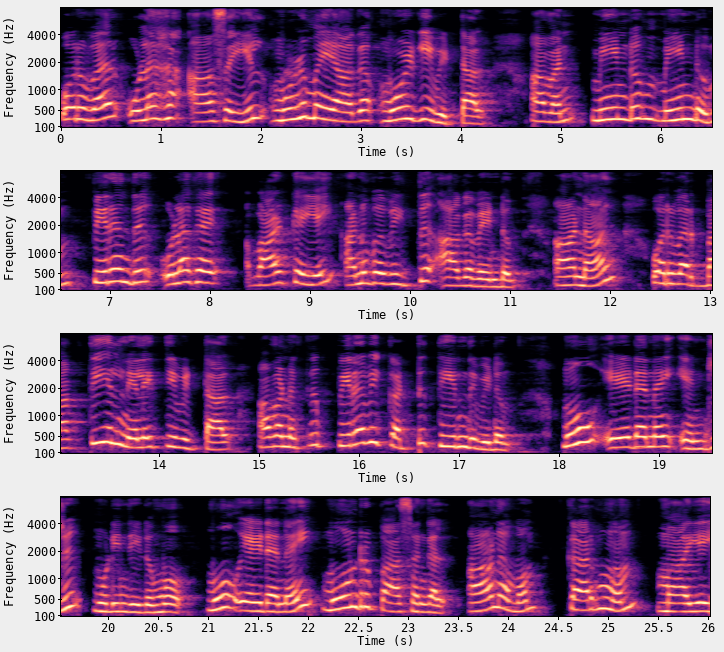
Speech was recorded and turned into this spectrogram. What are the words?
ஒருவர் உலக ஆசையில் முழுமையாக மூழ்கிவிட்டால் அவன் மீண்டும் மீண்டும் பிறந்து உலக வாழ்க்கையை அனுபவித்து ஆக வேண்டும். ஆனால் ஒருவர் பக்தியில் நிலைத்துவிட்டால் அவனுக்கு பிறவி கட்டு தீர்ந்துவிடும். மூ ஏடனை என்று முடிந்திடுமோ? மூ ஏடனை மூன்று பாசங்கள் ஆணவம் கர்மம் மாயை.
